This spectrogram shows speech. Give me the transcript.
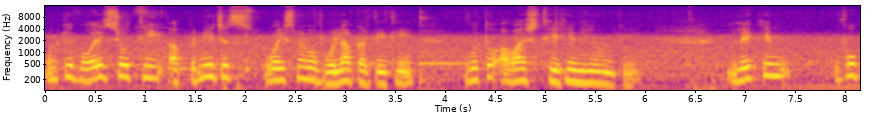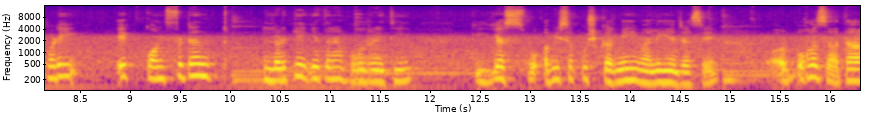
उनकी वॉइस जो थी, अपनी जिस वॉइस में वो बोला करती थी, वो तो आवाज़ थी ही नहीं उनकी। लेकिन वो बड़ी एक कॉन्फिडेंट लड़के की तरह बोल रही थी कि यस वो अभी सब कुछ करने ही वाली हैं जैसे। और बहुत ज़्यादा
